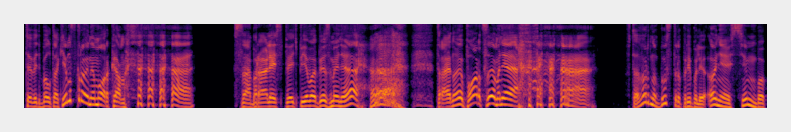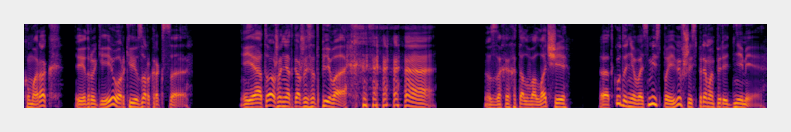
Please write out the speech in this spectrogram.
Ты ведь был таким стройным орком? Ха-ха-ха! Собрались пить пиво без меня? Ах, тройную порцию мне! Ха-ха-ха! В таверну быстро прибыли Аня, Симба, Кумарак и другие орки из Оркракса. «Я тоже не откажусь от пива! Ха-ха-ха!» Захохотал Валачи, откуда ни возьмись, появившись прямо перед ними.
